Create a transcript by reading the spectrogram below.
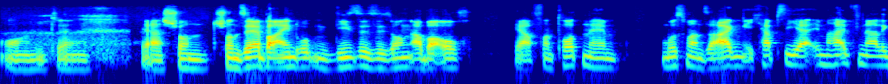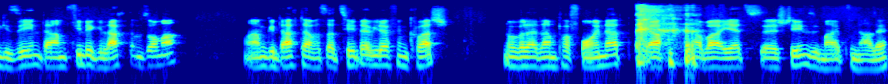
und äh, ja, schon, schon sehr beeindruckend diese Saison, aber auch ja, von Tottenham muss man sagen, ich habe sie ja im Halbfinale gesehen, da haben viele gelacht im Sommer und haben gedacht, was erzählt er wieder für einen Quatsch nur weil er da ein paar Freunde hat. Ja, aber jetzt äh, stehen sie im Halbfinale.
